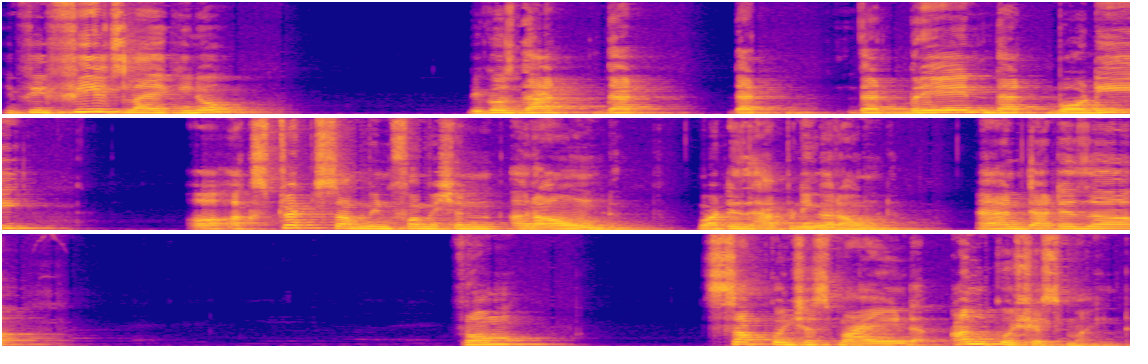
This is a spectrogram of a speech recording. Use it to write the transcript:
if he feels like, you know, because that, that, that, that brain, that body uh, extracts some information around what is happening around. And that is a, from subconscious mind, unconscious mind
